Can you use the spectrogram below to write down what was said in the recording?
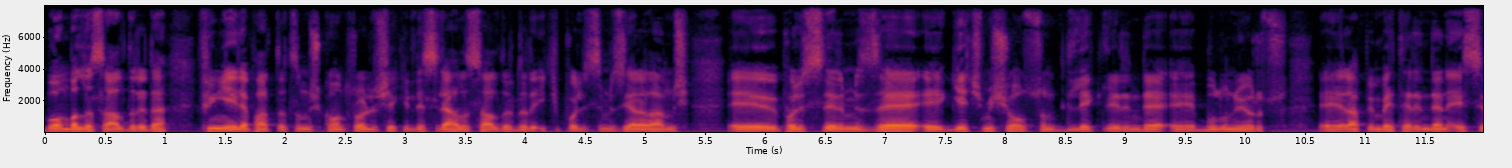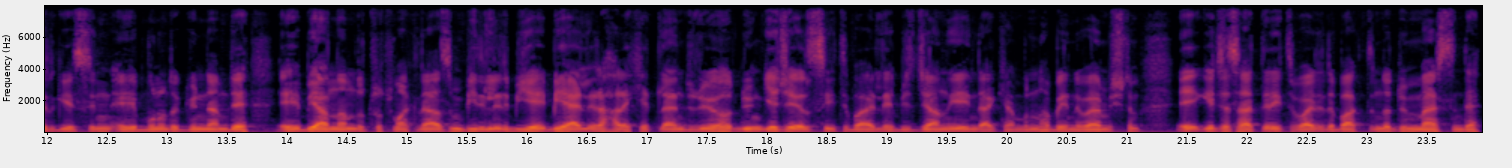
Bombalı saldırıda fünye ile patlatılmış kontrollü şekilde silahlı saldırıda da iki polisimiz yaralanmış. E, polislerimize e, geçmiş olsun dileklerinde e, bulunuyoruz. E, Rabbim beterinden esirgesin. E, bunu da gündemde e, bir anlamda tutmak lazım. Birileri bir, bir yerleri hareketlendiriyor. Dün gece yarısı itibariyle biz canlı yayındayken bunun haberini vermiştim. E, gece saatleri itibariyle de baktığımda dün Mersin'de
